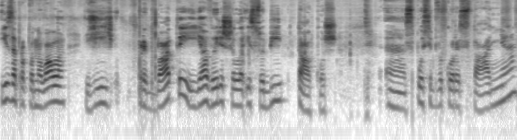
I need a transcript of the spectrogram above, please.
і запропонувала їй придбати, і я вирішила і собі також. Е, Спосіб використання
